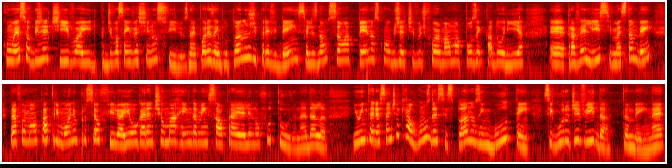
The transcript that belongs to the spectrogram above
com esse objetivo aí de você investir nos filhos, né? Por exemplo, planos de previdência, eles não são apenas com o objetivo de formar uma aposentadoria é, para velhice, mas também para formar um patrimônio para o seu filho aí ou garantir uma renda mensal para ele no futuro, né, Darlan? E o interessante é que alguns desses planos embutem seguro de vida também, né?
